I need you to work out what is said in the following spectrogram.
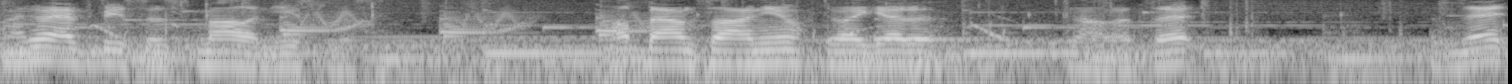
Why do I have to be so small and useless? I'll bounce on you. Do I get it? No, that's it. That's it.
